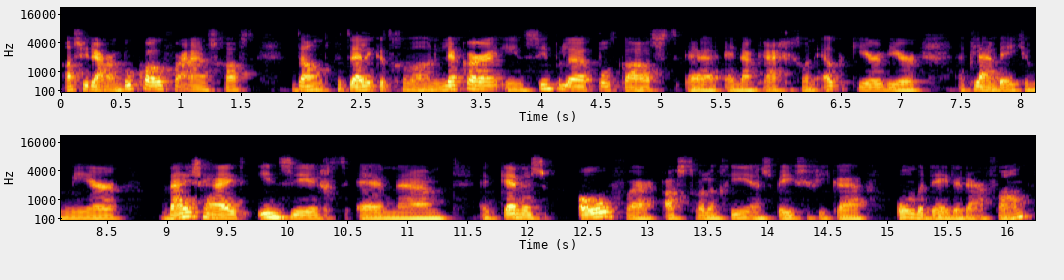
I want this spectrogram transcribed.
als je daar een boek over aanschaft, dan vertel ik het gewoon lekker in simpele podcast. Uh, en dan krijg je gewoon elke keer weer een klein beetje meer wijsheid, inzicht en, um, en kennis over astrologie en specifieke onderdelen daarvan.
